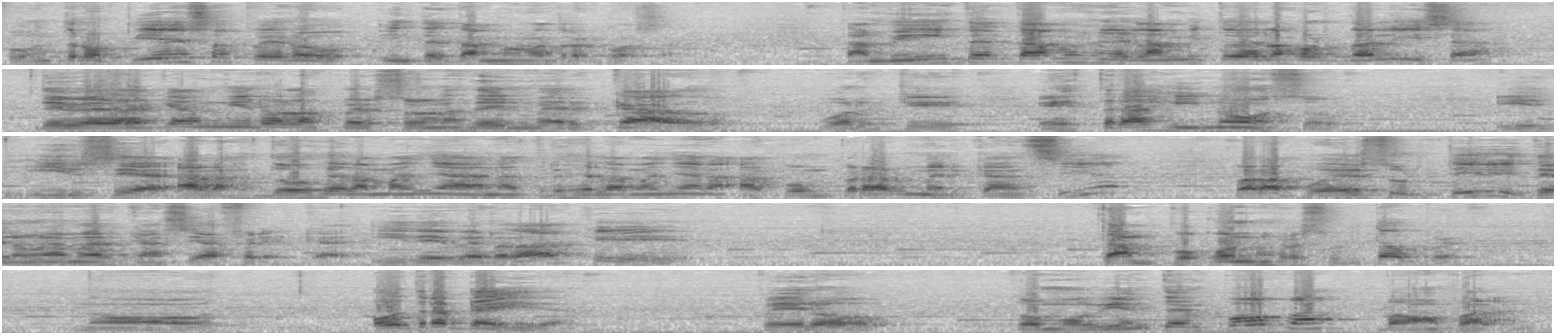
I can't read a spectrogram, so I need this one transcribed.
Fue un tropiezo, pero intentamos otra cosa. También intentamos en el ámbito de las hortalizas. De verdad que admiro a las personas del mercado porque es trajinoso irse a las 2 de la mañana, 3 de la mañana a comprar mercancía para poder surtir y tener una mercancía fresca. Y de verdad que tampoco nos resultó, pues. No, otra caída. Pero como viento en popa, vamos para adelante.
